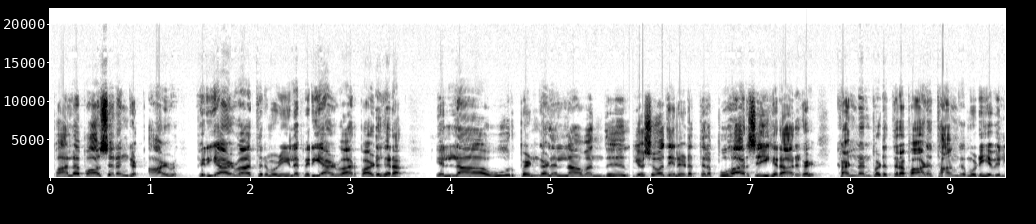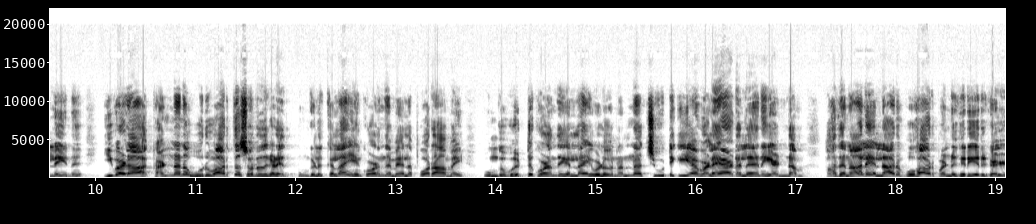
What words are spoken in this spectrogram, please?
பல பாசுரங்கள். ஆழ் பெரியாழ்வார் திருமொழியில் பெரியாழ்வார் பாடுகிறார். எல்லா ஊர் பெண்கள் எல்லாம் வந்து யசோதையின் இடத்துல புகார் செய்கிறார்கள். கண்ணன் படுத்துகிற பாடு தாங்க முடியவில்லைன்னு. இவளா கண்ணனை ஒரு வார்த்தை சொல்கிறது கிடையாது. உங்களுக்கெல்லாம் என் குழந்தை மேலே பொறாமை. உங்கள் வீட்டு குழந்தையெல்லாம் இவ்வளவு நன்னா சூட்டிக்கையாக விளையாடலன்னு எண்ணம். அதனால் எல்லாரும் புகார் பண்ணுகிறீர்கள்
